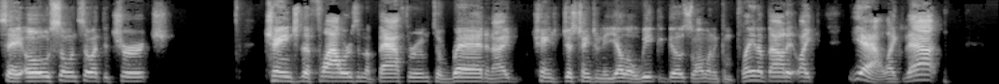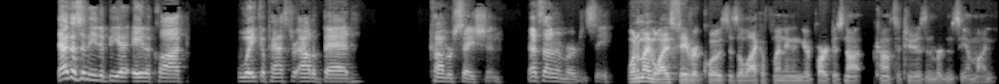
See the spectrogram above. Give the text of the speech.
say, oh, so and so at the church changed the flowers in the bathroom to red, and I changed just changed them to yellow a week ago, so I want to complain about it. Like, yeah, like that. That doesn't need to be at eight o'clock, wake a pastor out of bed conversation. That's not an emergency. One of my wife's favorite quotes is a lack of planning on your part does not constitute as an emergency on mine.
